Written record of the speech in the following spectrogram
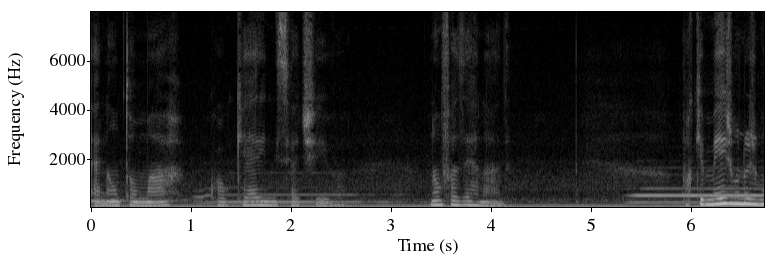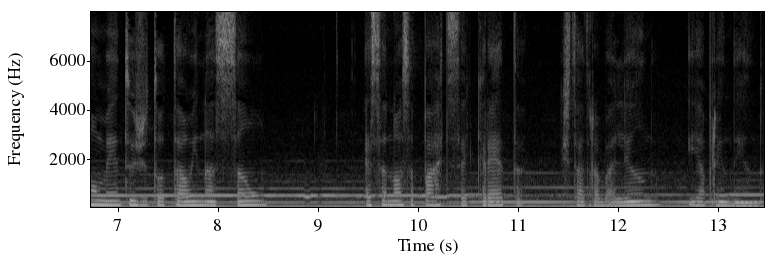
é não tomar qualquer iniciativa, não fazer nada. Porque, mesmo nos momentos de total inação, essa nossa parte secreta está trabalhando e aprendendo.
